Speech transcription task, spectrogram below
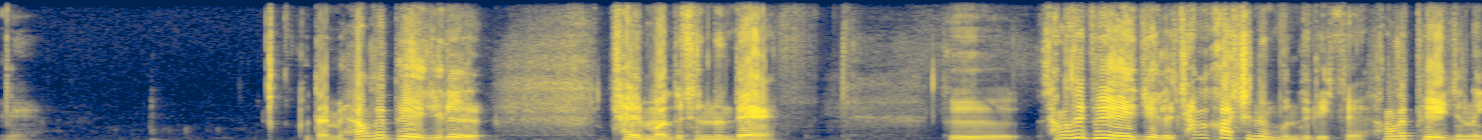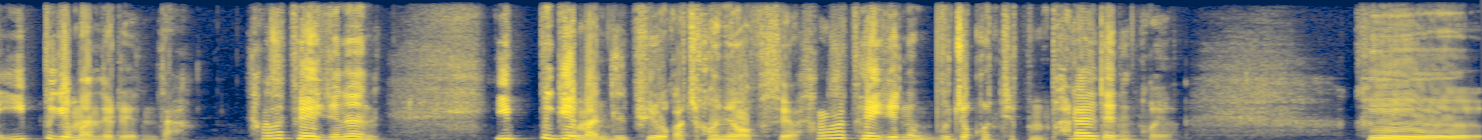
네. 그 다음에 상세 페이지를 잘 만드셨는데 그 상세 페이지를 착각하시는 분들이 있어요. 상세 페이지는 이쁘게 만들어야 된다. 상세 페이지는 이쁘게 만들 필요가 전혀 없어요. 상세 페이지는 무조건 제품 팔아야 되는 거예요. 그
